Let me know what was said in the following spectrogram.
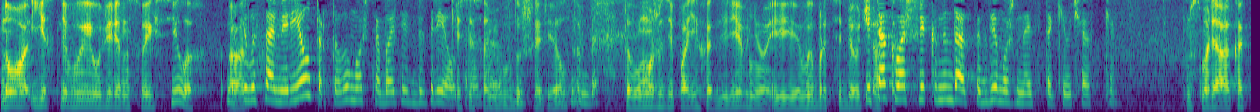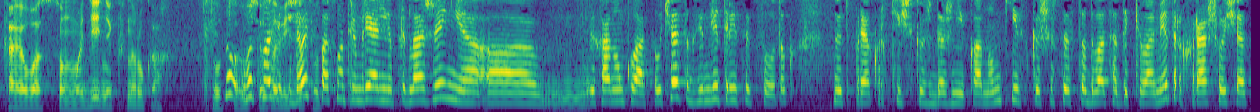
Но если вы уверены в своих силах, э, Если вы сами риэлтор, то вы можете обойтись без риэлтора. если сами в душе риэлтор, то вы можете поехать в деревню и выбрать себе участок. Итак, ваша рекомендация, где можно найти такие участки? Ну, смотря какая у вас сумма денег на руках. Тут Ну, вот смотрите, давайте от- посмотрим реальное предложение э, эконом-класса. Участок земли 30 соток, ну это практически уже даже не эконом. Киевское шоссе 120 километр, хорошо сейчас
